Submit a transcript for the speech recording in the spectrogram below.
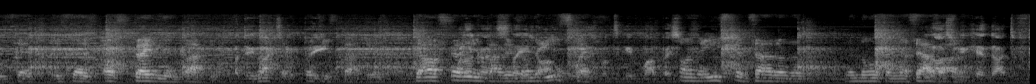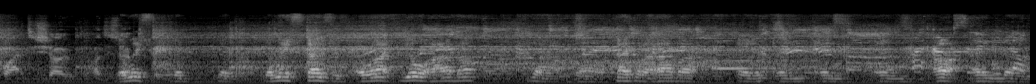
It's, that, it's those Australian parties. I do like to compete. British parties. The Australian go on parties stage, on the I east always coast. want to give my best. On the eastern side of the, the north and the south Last island. weekend I had to fight to show I The west, to be the, the, the west coast is all right. Your harbour, the, the Kaipara harbour, and and and and, oh, and um, um,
